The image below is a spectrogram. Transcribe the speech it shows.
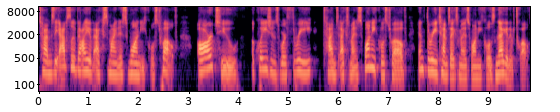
times the absolute value of x minus 1 equals 12. Our two equations were 3 times x minus 1 equals 12 and 3 times x minus 1 equals negative 12.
